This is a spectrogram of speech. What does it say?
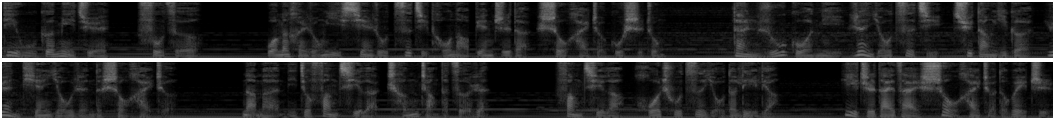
第五个秘诀：负责。我们很容易陷入自己头脑编织的受害者故事中。但如果你任由自己去当一个怨天尤人的受害者，那么你就放弃了成长的责任，放弃了活出自由的力量。一直待在受害者的位置，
